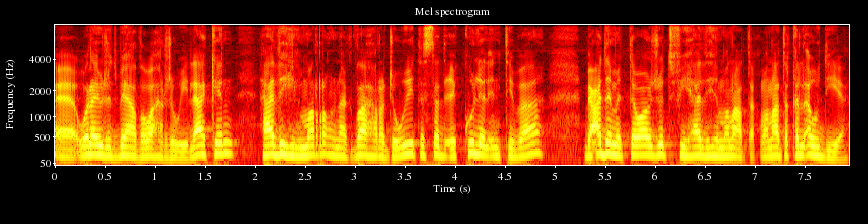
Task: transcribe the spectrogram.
ولا يوجد بها ظواهر جوية. لكن هذه المرة هناك ظاهرة جوية تستدعي كل الانتباه بعدم التواجد في هذه المناطق مناطق الأودية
